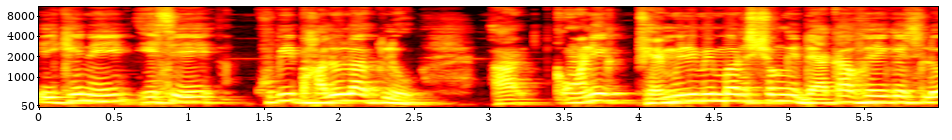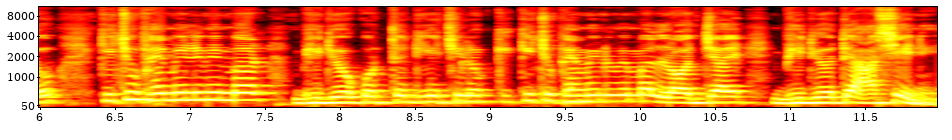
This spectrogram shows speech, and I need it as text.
এখানে এসে খুবই ভালো লাগল। আর অনেক ফ্যামিলি মেম্বারের সঙ্গে দেখা হয়ে গেছিল। কিছু ফ্যামিলি মেম্বার ভিডিও করতে দিয়েছিল কিছু ফ্যামিলি মেম্বার লজ্জায় ভিডিওতে আসেনি।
